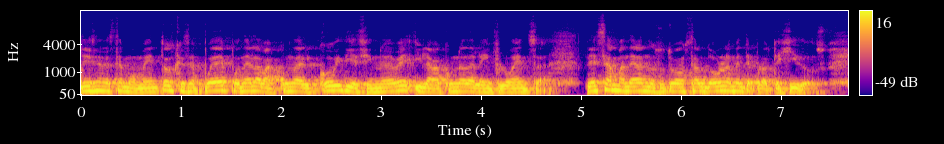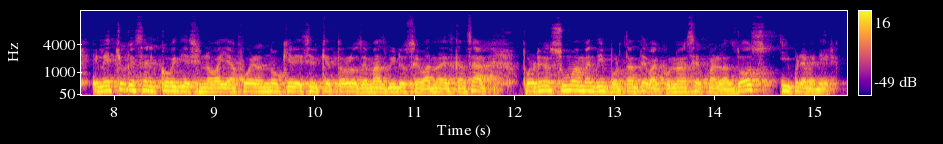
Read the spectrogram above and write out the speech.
Dice en este momento que se puede poner la vacuna del COVID-19 y la vacuna de la influenza. De esa manera nosotros vamos a estar doblemente protegidos. El hecho que sea el COVID-19 allá afuera no quiere decir que todos los demás virus se van a descansar. Por eso es sumamente importante vacunarse para las dos y prevenir.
